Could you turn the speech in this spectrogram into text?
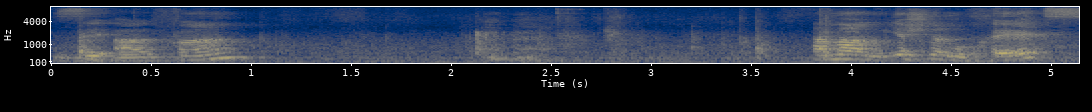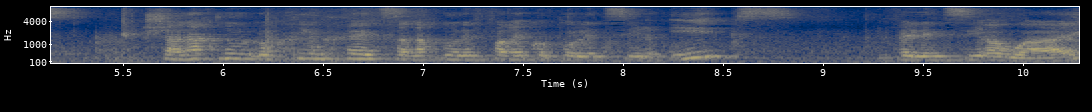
זה אלפא. אמרנו, יש לנו חץ, כשאנחנו לוקחים חץ אנחנו נפרק אותו לציר x ולציר ה-y.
